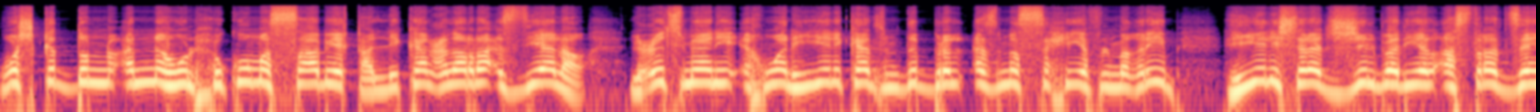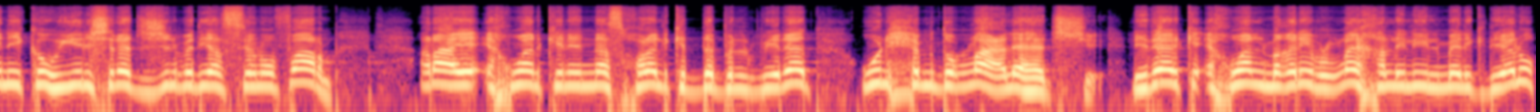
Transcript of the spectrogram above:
واش كتظنوا أنه الحكومة السابقة اللي كان على الرأس ديالها العثماني إخوان هي اللي كانت مدبرة الأزمة الصحية في المغرب هي اللي شرات الجلبة ديال استرازينيكا وهي اللي شرات الجلبة ديال سينوفارم راه يا إخوان كاينين الناس أخرى اللي كتدبر البلاد ونحمدوا الله على هذا الشيء. لذلك يا إخوان المغرب الله يخلي لي الملك ديالو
